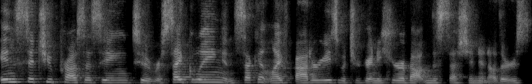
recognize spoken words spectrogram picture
in situ processing to recycling and second life batteries, which you're going to hear about in this session and others.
